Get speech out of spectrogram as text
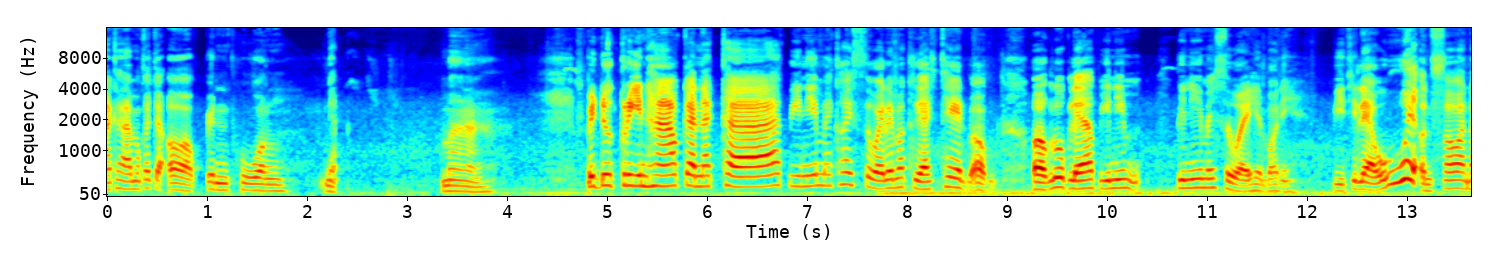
นะคะ มันก็จะออกเป็นพวงเนี่ยมา ไปดูกรีนเฮาส์กันนะคะ ปีนี้ไม่ค่อยสวยเลยมะเขือเทศออกออกลูกแล้ว ปีนี้ปีนี้ไม่สวยเห็นบ่นี่ ปีที่แล้วอุ้ยอ่อนซ่อน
